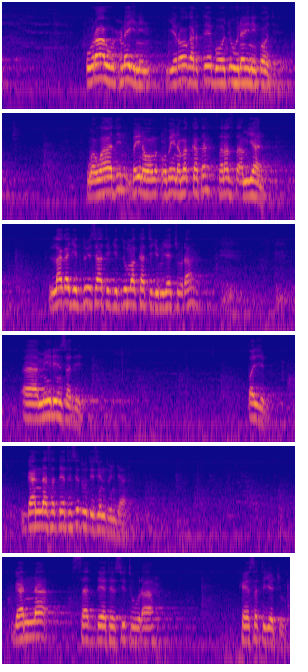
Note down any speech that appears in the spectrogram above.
uraahu xunaynin yeroo gartee boojuu hunayni qoode wawaadin bayna wabayna makkata salaasata amyaal laga jidduu isaatiif jidduu makkatti jiru jechuudha miiliin sadii طيب ganna saddeetessituuti isin tun jaan ganna saddeetessituudha keessatti jechuu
